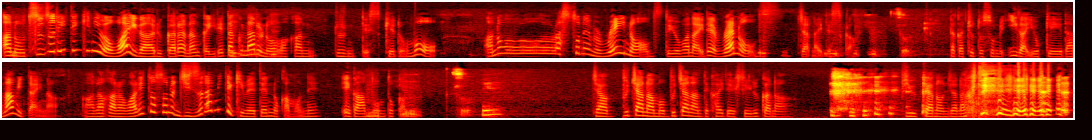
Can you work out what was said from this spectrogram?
あの、綴り的には Y があるからなんか入れたくなるのはわかるんですけども、あのラストネームレイノルズって呼ばないで、レノルズじゃないですか。そう。だからちょっとその「い」が余計だなみたいな。あだから割とその字面見て決めてんのかもね。エガートンとかも。そうね。じゃあ、ブチャナンもブチャナンって書いてる人いるかな？ビューキャノンじゃなくて。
